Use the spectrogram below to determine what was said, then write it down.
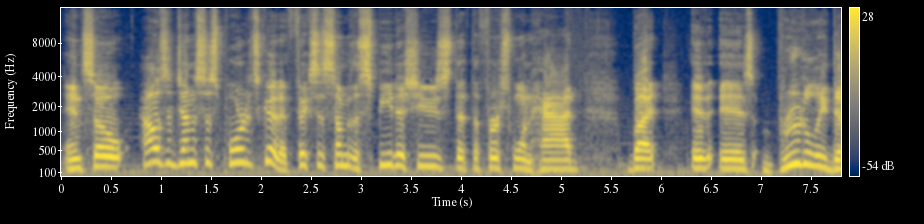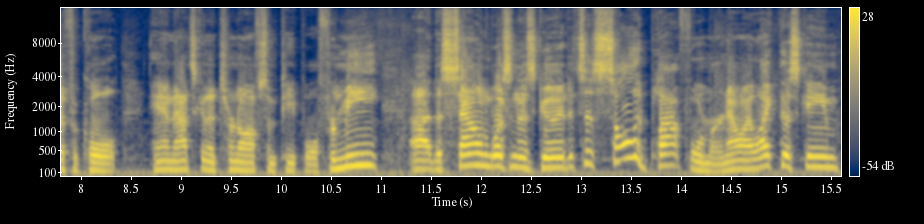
And so, how is the Genesis port? It's good. It fixes some of the speed issues that the first one had, but it is brutally difficult and that's going to turn off some people. For me, uh, the sound wasn't as good. It's a solid platformer. Now, I like this game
